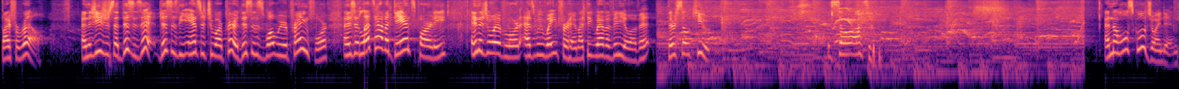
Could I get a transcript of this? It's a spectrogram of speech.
by Pharrell. And the teacher said, This is it. This is the answer to our prayer. This is what we were praying for. And he said, Let's have a dance party in the joy of the Lord as we wait for him. I think we have a video of it. They're so cute. It's so awesome. And the whole school joined in.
